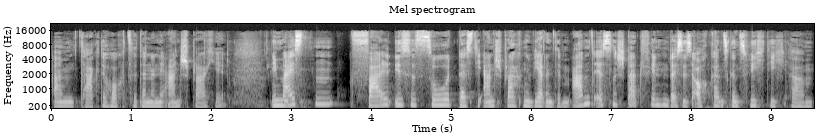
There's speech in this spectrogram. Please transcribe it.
am Tag der Hochzeit dann eine Ansprache. Im meisten Fall ist es so, dass die Ansprachen während dem Abendessen stattfinden. Das ist auch ganz, ganz wichtig, ähm,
